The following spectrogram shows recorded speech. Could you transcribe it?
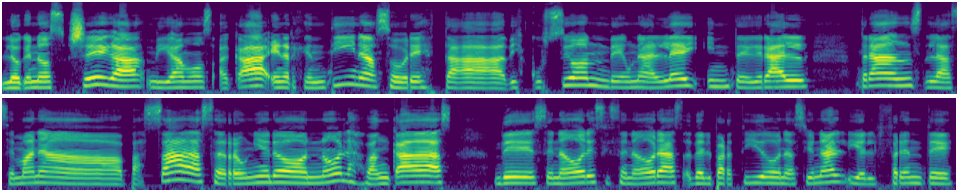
lo que nos llega, digamos, acá en Argentina sobre esta discusión de una ley integral trans. La semana pasada se reunieron ¿no? las bancadas de senadores y senadoras del Partido Nacional y el Frente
